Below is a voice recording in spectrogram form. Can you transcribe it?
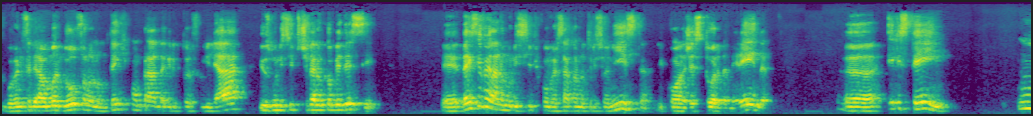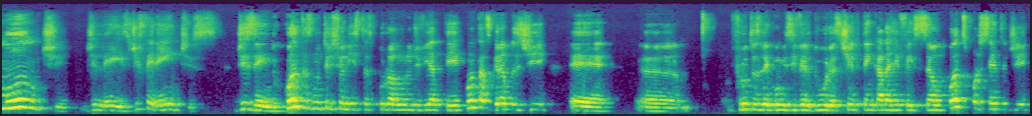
O governo federal mandou, falou não tem que comprar da agricultura familiar e os municípios tiveram que obedecer. É, daí você vai lá no município conversar com a nutricionista e com a gestora da merenda, uh, eles têm um monte de leis diferentes dizendo quantas nutricionistas por aluno devia ter, quantas gramas de é, uh, frutas, legumes e verduras tinha que ter em cada refeição, quantos por cento de,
